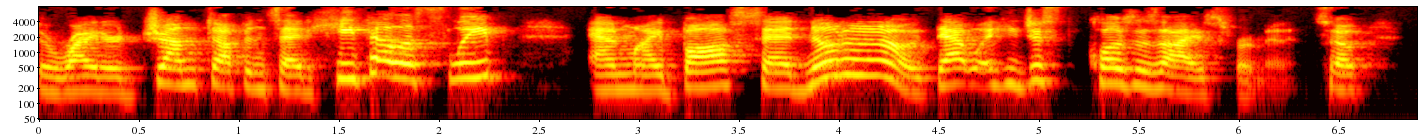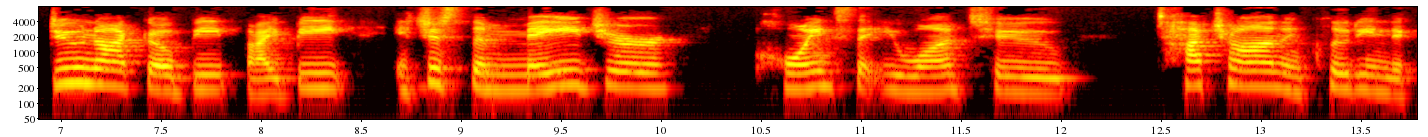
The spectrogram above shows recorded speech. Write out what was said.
The writer jumped up and said, He fell asleep. And my boss said, No, no, no, that way he just closed his eyes for a minute. So do not go beat by beat. It's just the major points that you want to touch on, including the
